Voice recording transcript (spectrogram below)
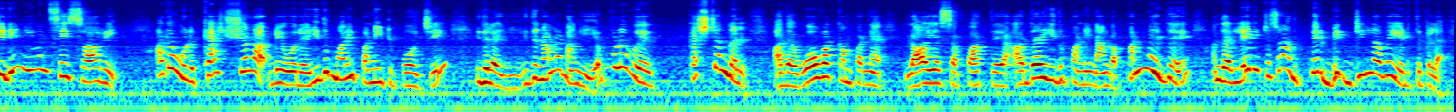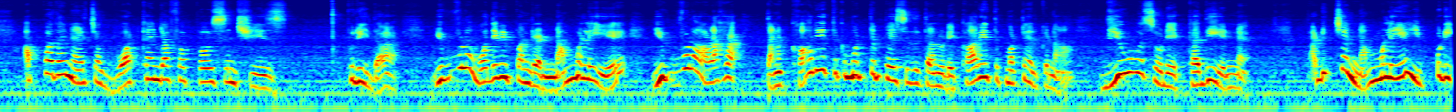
ஷி didn't ஈவன் சே சாரி அதை ஒரு கேஷுவலாக அப்படி ஒரு இது மாதிரி பண்ணிட்டு போச்சு. இதில் இதனால நாங்கள் எவ்வளவு கஷ்டங்கள் அதை ஓவர் கம் பண்ண லாயர்ஸை பார்த்து அதை இது பண்ணி நாங்கள் பண்ணது அந்த லேடிட்ட சொன்னால் அது பேர் பிக் டீலாகவே எடுத்துக்கல. அப்போ தான் நினச்சேன் what kind of a person she's புரியுதா? இவ்வளோ உதவி பண்ணுற நம்மளையே இவ்வளோ அழகாக தன காரியத்துக்கு மட்டும் பேசுது தன்னுடைய காரியத்துக்கு மட்டும் இருக்குன்னா வியூவர்ஸோடைய கதி என்ன? படித்த நம்மளையே இப்படி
